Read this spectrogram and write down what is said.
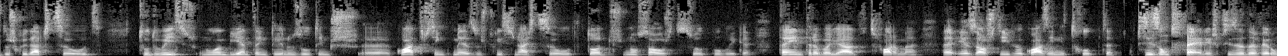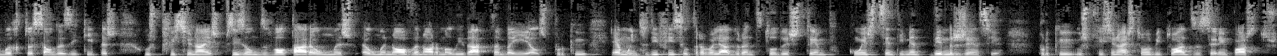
dos cuidados de saúde. Tudo isso num ambiente em que nos últimos uh, 4, 5 meses os profissionais de saúde, todos, não só os de saúde pública, têm trabalhado de forma uh, exaustiva, quase ininterrupta, precisam de férias, precisa de haver uma rotação das equipas, os profissionais precisam de voltar a, umas, a uma nova normalidade também eles, porque é muito difícil trabalhar durante todo este tempo com este sentimento de emergência porque os profissionais estão habituados a serem postos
